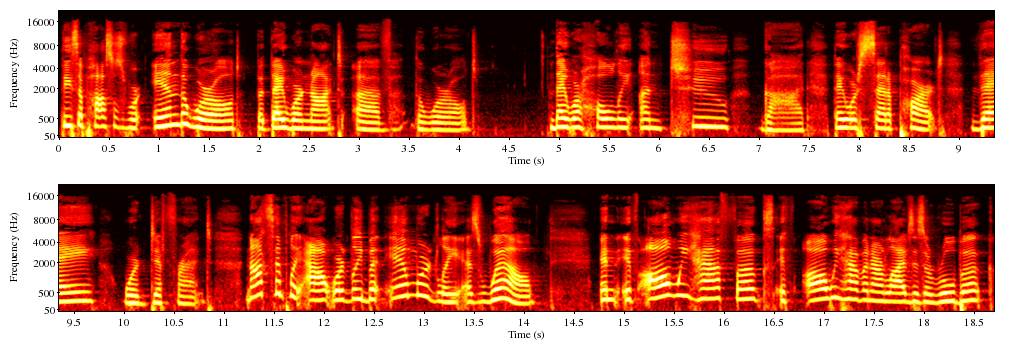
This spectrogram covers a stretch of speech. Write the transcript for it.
These apostles were in the world, but they were not of the world. They were holy unto God. They were set apart. They were different, not simply outwardly, but inwardly as well. And if all we have, folks, if all we have in our lives is a rule book,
